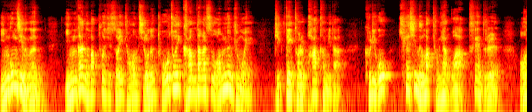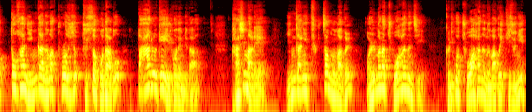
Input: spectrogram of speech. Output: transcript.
인공지능은 인간 음악 프로듀서의 경험치로는 도저히 감당할 수 없는 규모의 빅데이터를 파악합니다. 그리고 최신 음악 경향과 트렌드를 어떠한 인간 음악 프로듀서보다도 빠르게 읽어냅니다. 다시 말해, 인간이 특정 음악을 얼마나 좋아하는지, 그리고 좋아하는 음악의 기준이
